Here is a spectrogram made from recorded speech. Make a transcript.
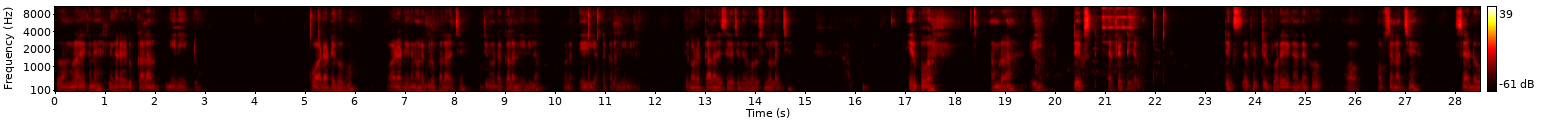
তো আমরা এখানে লেখাটাকে একটু কালার নিয়ে নিই একটু। ওয়ার্ড আর্টে করব। ওয়ার্ড আর্টে এখানে অনেকগুলো কালার আছে। যে কোনো একটা কালার নিয়ে নিলাম। মানে এই একটা কালার নিয়ে নিলাম। দেখুন ওটা কালার এসে গেছে, দেখো কত সুন্দর লাগছে। এরপর আমরা এই টেক্সট এফেক্টে যাব। টেক্সট এফেক্টের পরে এখানে দেখো অপশান আছে। Shadow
